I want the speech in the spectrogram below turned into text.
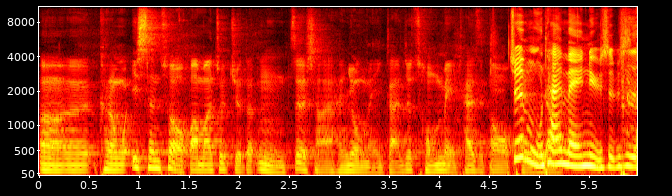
呃，可能我一生出来，我爸妈就觉得，嗯，这个小孩很有美感，就从美开始帮我。就是母胎美女，是不是？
